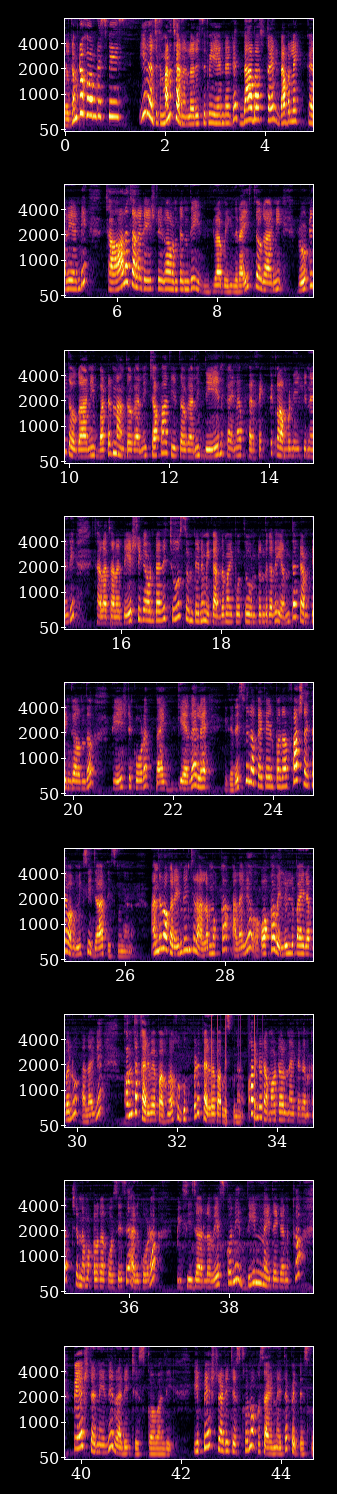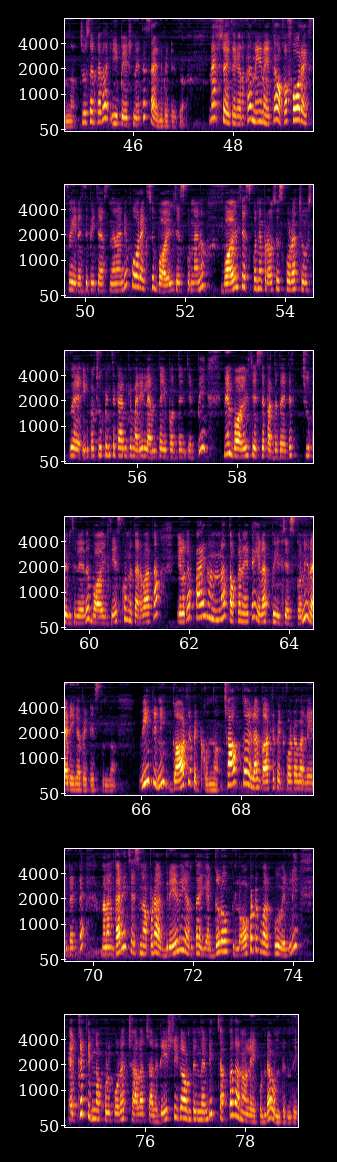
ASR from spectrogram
Welcome to home recipes ఈ రోజుకి మన ఛానల్లో రెసిపీ ఏంటంటే dhaba style double egg curry అండి. చాలా చాలా టేస్టీగా ఉంటుంది. ఇది రైస్తో కానీ రోటీతో కానీ బటర్ నాన్తో కానీ చపాతీతో కానీ దేనికైనా పర్ఫెక్ట్ కాంబినేషన్ అండి. చాలా చాలా టేస్టీగా ఉంటుంది. చూస్తుంటేనే మీకు అర్థమైపోతూ ఉంటుంది కదా ఎంత టెంప్టింగ్గా ఉందో. టేస్ట్ కూడా తగ్గేదేలే. ఇక రెసిపీలోకి అయితే వెళ్ళిపోదాం. ఫస్ట్ అయితే ఒక మిక్సీ జార్ తీసుకున్నాను. అందులో ఒక రెండు ఇంచుల అల్లం ముక్క అలాగే ఒక వెల్లుల్లిపాయ రెబ్బలు అలాగే కొంత కరివేపాకు ఒక గుప్పెడు కరివేపాకు వేసుకున్నాను. ఒక రెండు టమాటాలను అయితే కనుక చిన్న ముక్కలుగా కోసేసి అది కూడా మిక్సీ జార్లో వేసుకొని దీన్ని అయితే కనుక పేస్ట్ అనేది రెడీ చేసుకోవాలి. ఈ పేస్ట్ రెడీ చేసుకొని ఒక సైడ్ని అయితే పెట్టేసుకుందాం. చూసారు కదా ఈ పేస్ట్ని అయితే సైడ్ని పెట్టేద్దాం. నెక్స్ట్ అయితే కనుక నేనైతే ఒక ఫోర్ ఎగ్స్ ఈ రెసిపీ చేస్తున్నానండి. ఫోర్ ఎగ్స్ బాయిల్ చేసుకున్నాను. బాయిల్ చేసుకునే ప్రాసెస్ కూడా చూస్తే ఇంకా చూపించడానికి మరీ లెంత్ అయిపోద్ది అని చెప్పి నేను బాయిల్ చేసే పద్ధతి అయితే చూపించలేదు. బాయిల్ చేసుకున్న తర్వాత ఇలాగ పైన ఉన్న తొక్కనైతే ఇలా పీల్ చేసుకొని రెడీగా పెట్టేసుకుందాం. వీటిని ఘాట్లు పెట్టుకుందాం. చాక్తో ఇలా ఘాట్లు పెట్టుకోవడం వల్ల ఏంటంటే మనం కర్రీ చేసినప్పుడు ఆ గ్రేవీ అంతా ఎగ్గలోకి లోపటి వరకు వెళ్ళి ఎగ్గ తిన్నప్పుడు కూడా చాలా చాలా టేస్టీగా ఉంటుందండి. చప్పదనం లేకుండా ఉంటుంది.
